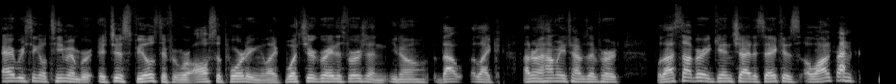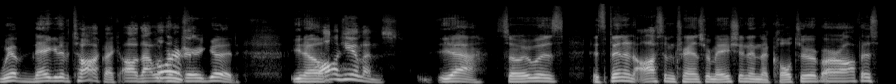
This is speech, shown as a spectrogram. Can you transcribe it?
every single team member, it just feels different. We're all supporting, like, what's your greatest version? You know, that like I don't know how many times I've heard, well, that's not very Genshai to say, because a lot of times we have negative talk, like, oh, that wasn't very good. You know, All humans. yeah. So it was, it's been an awesome transformation in the culture of our office.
